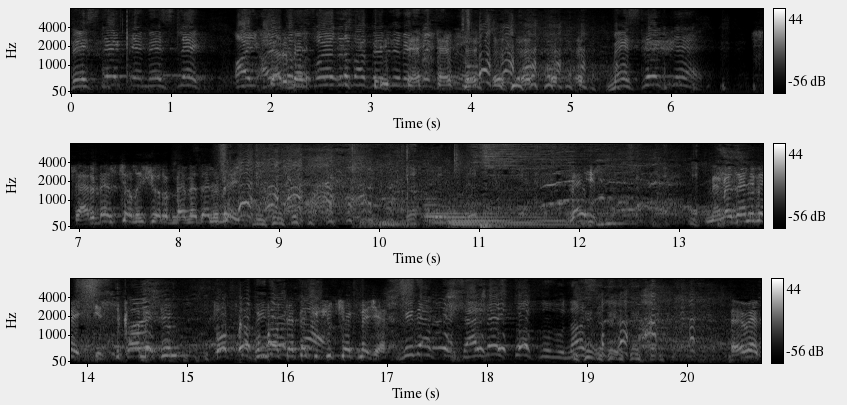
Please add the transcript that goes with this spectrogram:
Meslek ne meslek? Ay adamın soyadına bak ben bir de meslek soruyorum. meslek ne? Serbest çalışıyorum Mehmet Ali Bey. Ve Mehmet Ali Bey istikametim Topkapı Maltepe. Küçükçekmece. Bir dakika serbest top mu bu? Nasıl bir? Evet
